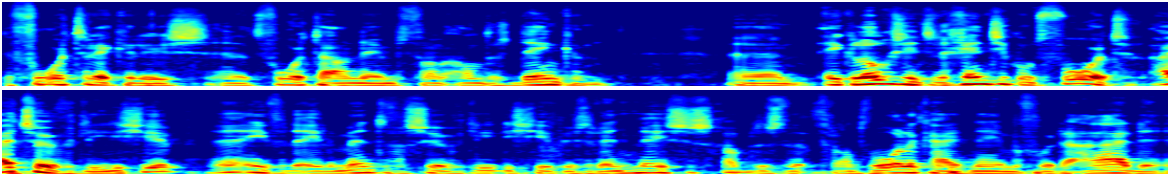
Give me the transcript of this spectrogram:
de voortrekker is en het voortouw neemt van anders denken. Uh, ecologische intelligentie komt voort uit servant leadership. Een van de elementen van servant leadership is rentmeesterschap. Dus we verantwoordelijkheid nemen voor de aarde.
